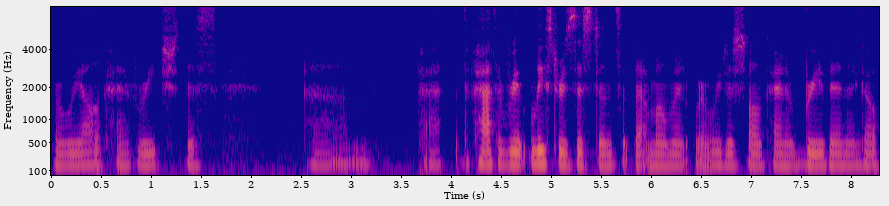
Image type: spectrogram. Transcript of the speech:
where we all kind of reach this um, path, the path of re- least resistance at that moment where we just all kind of breathe in and go,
